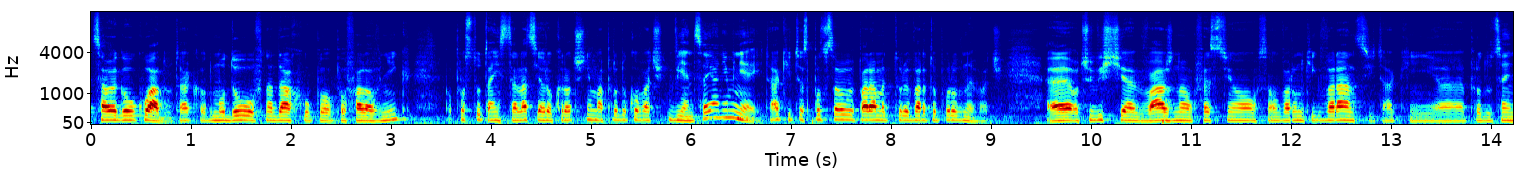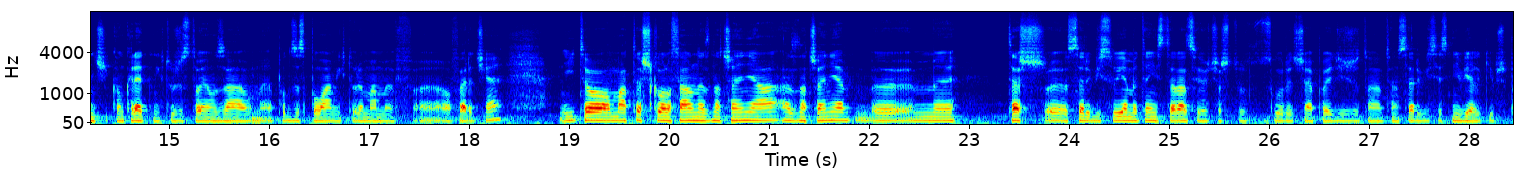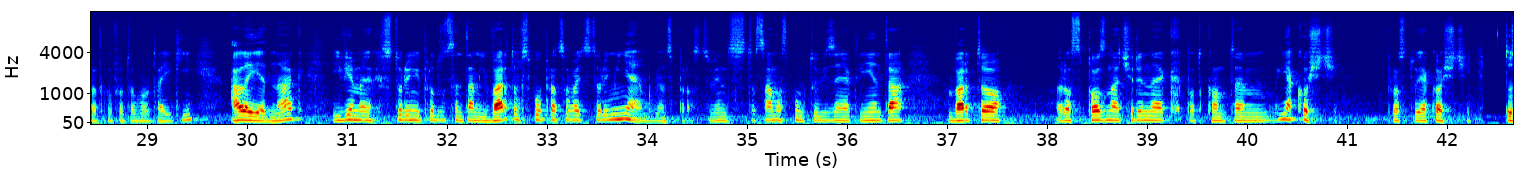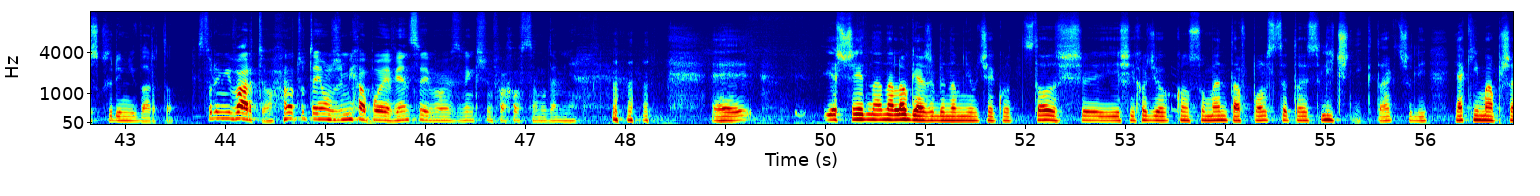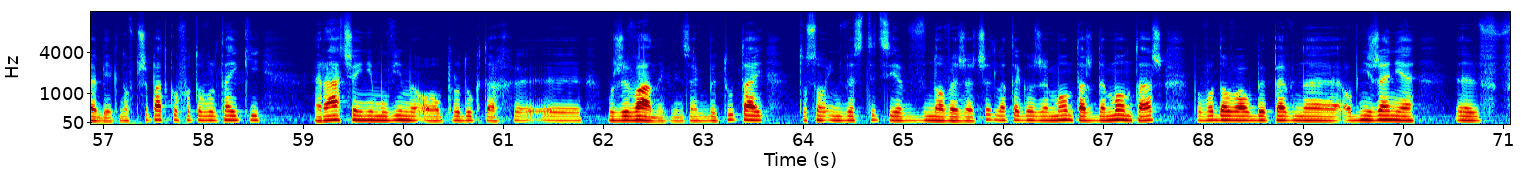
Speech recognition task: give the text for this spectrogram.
całego układu, tak, od modułów na dachu po, po falownik. Po prostu ta instalacja rokrocznie ma produkować więcej, a nie mniej, tak, i to jest podstawowy parametr, który warto porównywać. E, oczywiście ważną kwestią są warunki gwarancji tak, i e, producenci konkretni, którzy stoją za podzespołami, które mamy w e, ofercie. I to ma też kolosalne znaczenie. E, my też e, serwisujemy te instalacje, chociaż tu z góry trzeba powiedzieć, że ta, ten serwis jest niewielki w przypadku fotowoltaiki, ale jednak i wiemy, z którymi producentami warto współpracować, z którymi nie, mówiąc prosto. Więc to samo z punktu widzenia klienta warto rozpoznać rynek pod kątem jakości, po prostu jakości. To z którymi warto? Z którymi warto. No tutaj może Michał powie więcej, bo jest większym fachowcem ode mnie. E, jeszcze jedna analogia, żeby nam nie uciekło. To, jeśli chodzi o konsumenta w Polsce, to jest licznik, tak? czyli jaki ma przebieg. No w przypadku fotowoltaiki raczej nie mówimy o produktach y, używanych, więc jakby tutaj to są inwestycje w nowe rzeczy, dlatego że montaż, demontaż powodowałby pewne obniżenie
